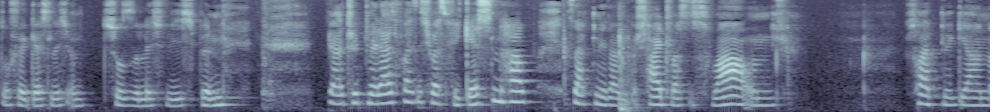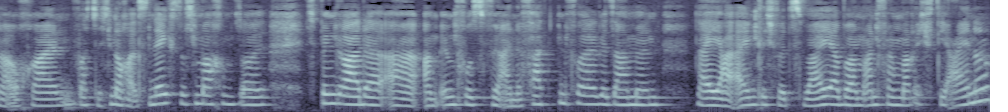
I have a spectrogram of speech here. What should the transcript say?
So vergesslich und schusselig wie ich bin. Ja, tut mir leid, falls ich was vergessen habe. Sagt mir dann Bescheid, was es war und schreibt mir gerne auch rein, was ich noch als nächstes machen soll. Ich bin gerade äh, am Infos für eine Faktenfolge sammeln. Naja, eigentlich für zwei, aber am Anfang mache ich die eine.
